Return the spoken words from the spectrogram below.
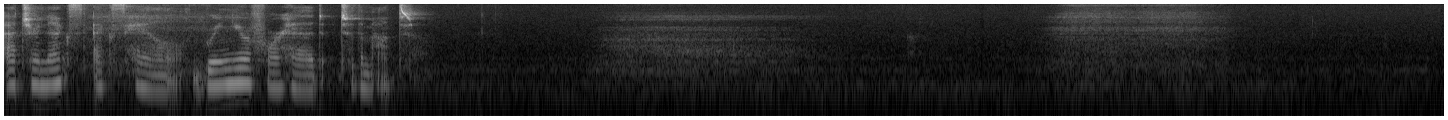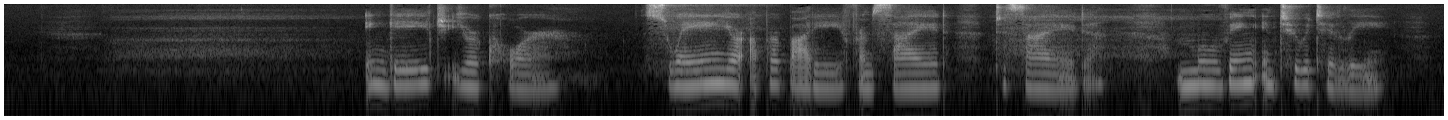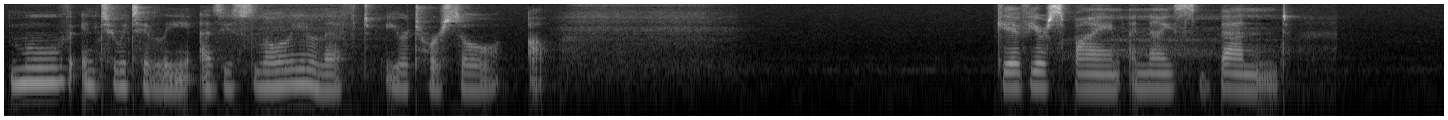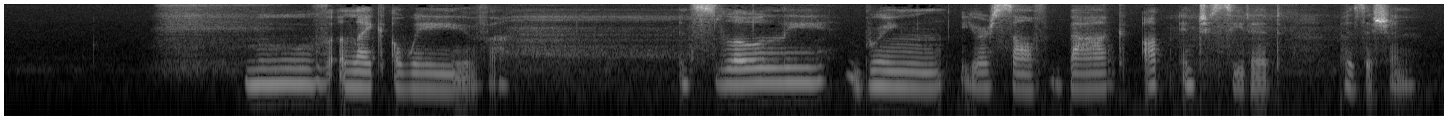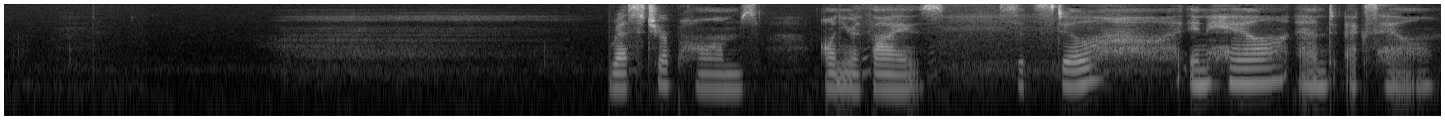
At your next exhale, bring your forehead to the mat. Engage your core, swaying your upper body from side to side, moving intuitively Move intuitively as you slowly lift your torso up. Give your spine a nice bend. Move like a wave and slowly bring yourself back up into seated position. Rest your palms on your thighs. Sit still. Inhale and exhale.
